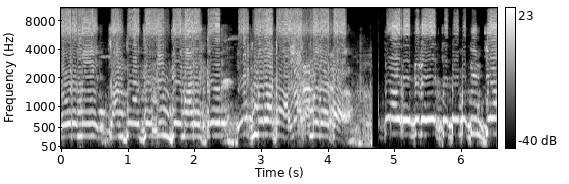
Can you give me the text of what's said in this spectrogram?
एवढं मी सांगतो. जय हिंद जय महाराष्ट्र. एक मराठा लाख मराठा. छत्रपतींच्या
